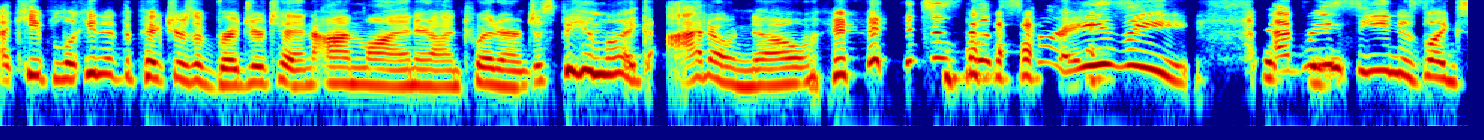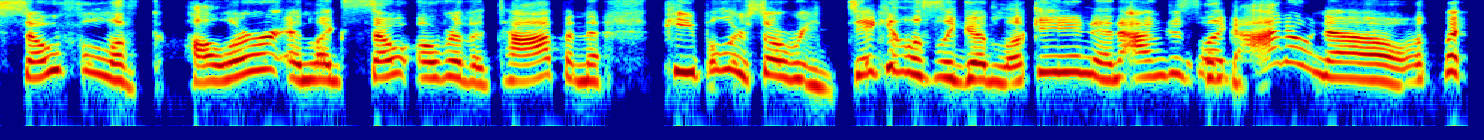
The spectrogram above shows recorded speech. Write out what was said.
I keep looking at the pictures of Bridgerton online and on Twitter and just being like, I don't know. it just looks crazy. Every scene is like so full of color and like so over the top, and the people are so ridiculously good looking. And I'm just like, I don't know. Like,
